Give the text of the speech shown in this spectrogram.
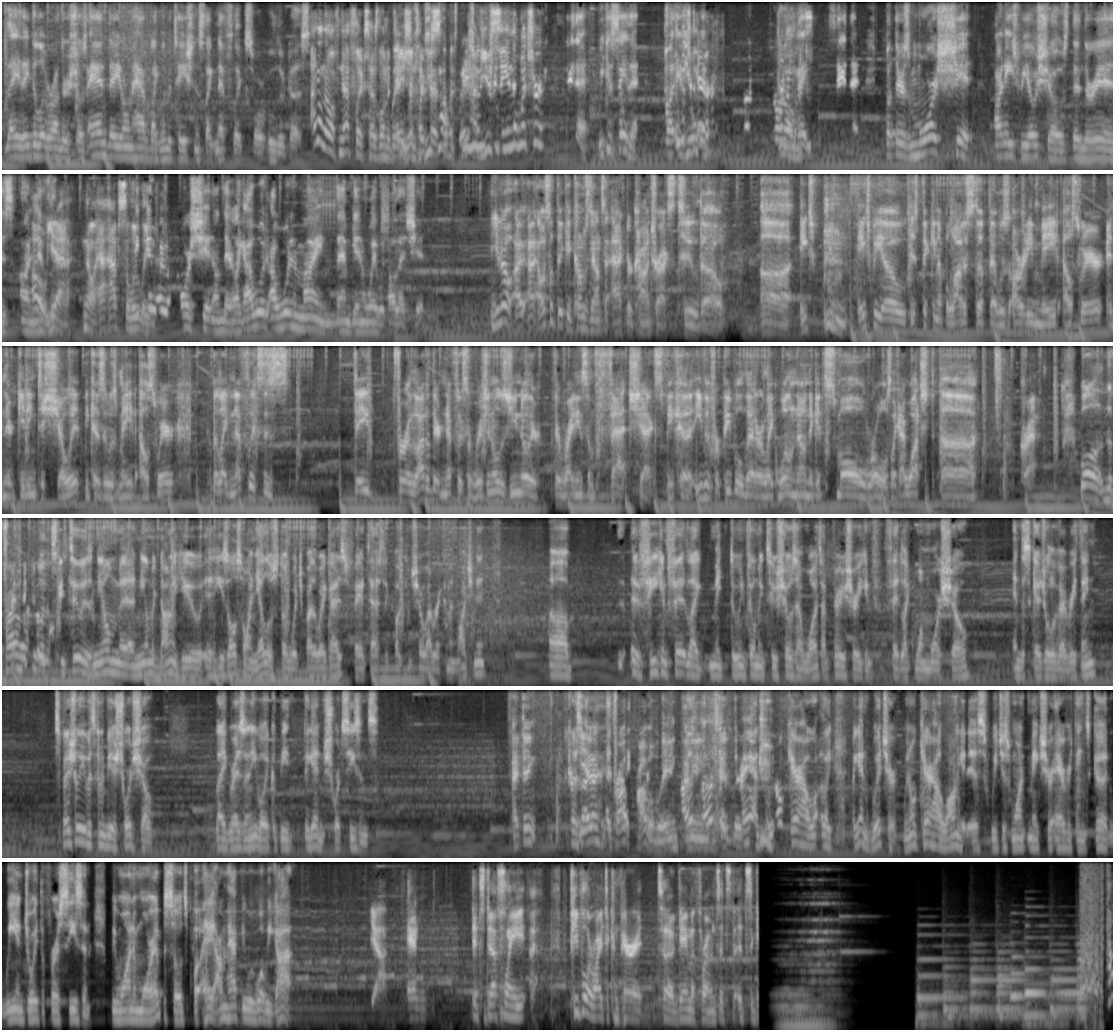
They they deliver on their shows, and they don't have like limitations like Netflix or Hulu does. I don't know if Netflix has limitations. have, Netflix you has seen, limitations? have you seen The Witcher? Say that we can say that, but if you Witcher. No, no, hey, say that. But there's more shit on HBO shows than there is on. Oh Netflix. yeah, no, a- They absolutely. get away with more shit on there. Like I would, I wouldn't mind them getting away with all that shit. You know, I, I also think it comes down to actor contracts too, though. Uh, H- HBO is picking up a lot of stuff that was already made elsewhere, and they're getting to show it because it was made elsewhere. But like Netflix is, they for a lot of their Netflix originals, you know, they're they're writing some fat checks because even for people that are like well known, they get small roles. Like I watched, uh, crap. Well, the problem with it was- too is Neal Neal McDonough. eh, He's also on Yellowstone, which, by the way, guys, fantastic fucking show. I recommend watching it. Uh, if he can fit like make doing filming two shows at once, I'm pretty sure he can fit like one more show in the schedule of everything. Especially if it's going to be a short show, like Resident Evil. It could be again short seasons. I think because yeah, I- it prob- probably. I Us- mean, us it- it- fans, we don't care how long. Like again, Witcher. We don't care how long it is. We just want to make sure everything's good. We enjoyed the first season. We wanted more episodes, but hey, I'm happy with what we got. Yeah, and it's definitely uh, people are right to compare it to Game of Thrones. It's it's a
